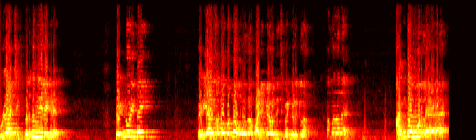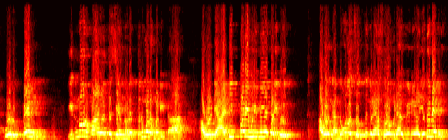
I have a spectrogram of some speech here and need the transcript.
உள்ளாட்சி பிரதிநிதிகளே கிடையாது. பெண்ணுரிமை பெரியார் சொன்ன பண்ணா உங்களுக்கு படிப்பே வந்துச்சு பெண்களுக்கெல்லாம். ஆமா தானே அந்த ஊர்ல ஒரு பெண் இன்னொரு மாநிலத்தை சேர்ந்தோட திருமணம் பண்ணிட்டா அவளுடைய அடிப்படை உரிமையே பறி போயிடும். அவளுக்கு அந்த ஊர்ல சொத்து கிடையாது சுகம் கிடையாது வீடு கிடையாது எதுவுமே கிடையாது.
